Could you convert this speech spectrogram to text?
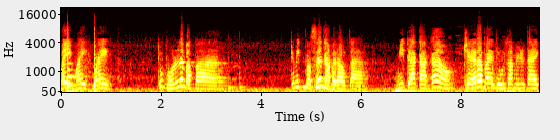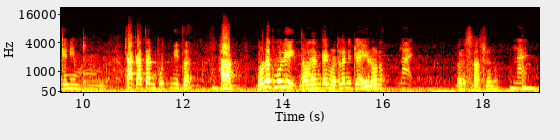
बाई माईक माईक तू बोल ना बापा. तुम्ही कसं घाबरावता? मी तुझ्या काका. चेहरा पाय जुळता मिळता आहे की नाही? काकाचा आणि पुतणीचा. हा. दोनच मुली. नवऱ्यानं काही म्हटलं नाही तुझ्या हिरोनं? नाही. बरं सासून? नाही.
